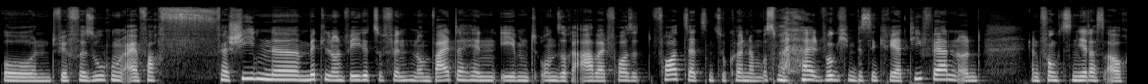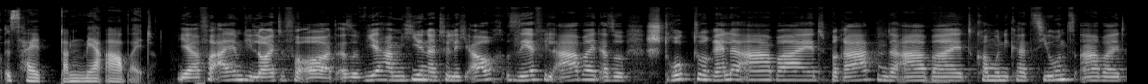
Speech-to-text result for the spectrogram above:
Und wir versuchen einfach verschiedene Mittel und Wege zu finden, um weiterhin eben unsere Arbeit fortsetzen zu können. Da muss man halt wirklich ein bisschen kreativ werden und dann funktioniert das auch, ist halt dann mehr Arbeit. Ja, vor allem die Leute vor Ort. Also wir haben hier natürlich auch sehr viel Arbeit, also strukturelle Arbeit, beratende Arbeit, Kommunikationsarbeit.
